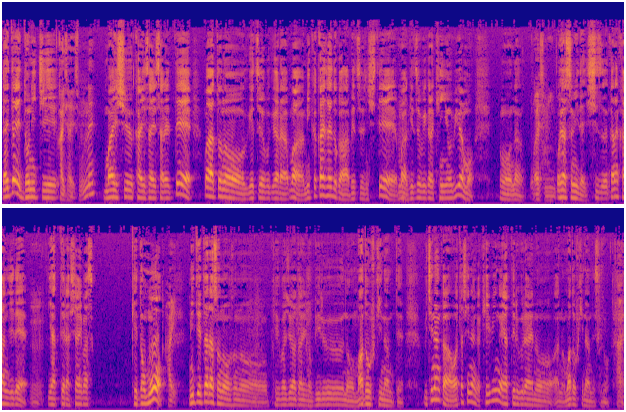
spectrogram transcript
大体土日開催ですもんね。毎週開催されて、まあ後の月曜日から、まあ、3日開催とかは別にして、まあ、月曜日から金曜日はもうもうなんかお休み。お休みで静かな感じでうん。やってらっしゃいますけども、はい。見てたらそのその競馬場あたりのビルの窓拭きなんてうちなんか私なんか警備員がやってるぐらいのあの窓拭きなんですけどはい。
